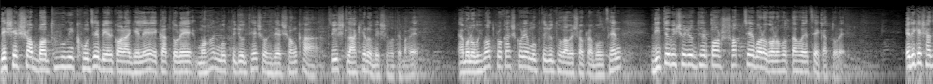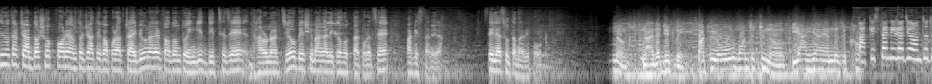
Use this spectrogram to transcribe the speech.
দেশের সব বদ্ধভূমি খুঁজে বের করা গেলে একাত্তরে মহান মুক্তিযুদ্ধে শহীদের সংখ্যা ত্রিশ লাখেরও বেশি হতে পারে। এমন অভিমত প্রকাশ করে মুক্তিযুদ্ধ গবেষকরা বলছেন, দ্বিতীয় বিশ্বযুদ্ধের পর সবচেয়ে বড় গণহত্যা হয়েছে একাত্তরে। এদিকে স্বাধীনতার চার দশক পরে আন্তর্জাতিক অপরাধ ট্রাইব্যুনালের তদন্ত ইঙ্গিত দিচ্ছে যে, ধারণার চেয়েও বেশি বাঙালিকে হত্যা করেছে পাকিস্তানিরা। সেলিয়া সুলতানার রিপোর্ট। পাকিস্তানিরা যে অন্তত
